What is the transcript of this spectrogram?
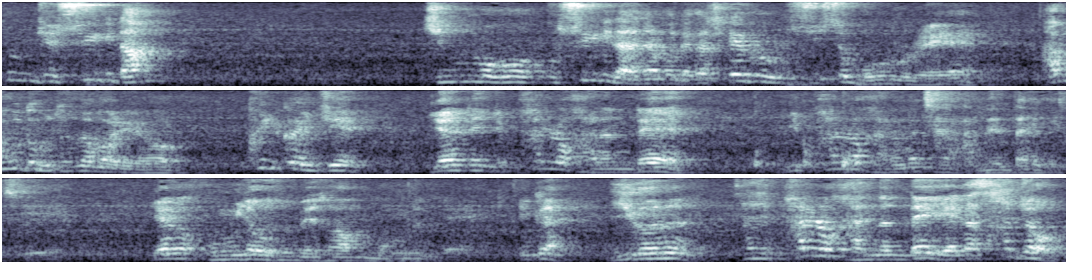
그럼 이제 수익이 나? 지분 먹어갖고 수익이 나냐고 내가 새로 올수 있어? 뭐를 해? 아무도 못한단 말이에요. 그러니까 이제 얘한테 이제 팔러 가는데, 이 팔러 가는 건 잘 안 된다 이거지. 얘가 공유자 우선배서 한번 먹는데. 그러니까 이거는 사실 팔러 갔는데 얘가 사줘.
